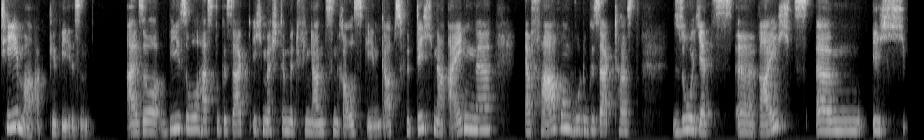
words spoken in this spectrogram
Thema gewesen? Also wieso hast du gesagt, ich möchte mit Finanzen rausgehen? Gab es für dich eine eigene Erfahrung, wo du gesagt hast, so jetzt äh, reicht's, ähm, ich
